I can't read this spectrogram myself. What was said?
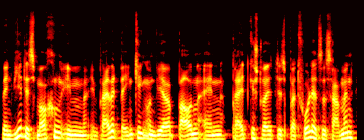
Wenn wir das machen im, im Private Banking und wir bauen ein breit gestreutes Portfolio zusammen,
